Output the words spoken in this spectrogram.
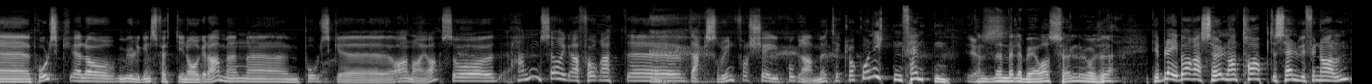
eh, polsk, eller muligens født i Norge, da, men eh, polske aner, ja. Så han sørga for at eh, Dagsrevyen forskjøv programmet til klokka 19.15. Men det ble bare sølv, gjorde ikke det? Det ble bare sølv. Han tapte selve finalen.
